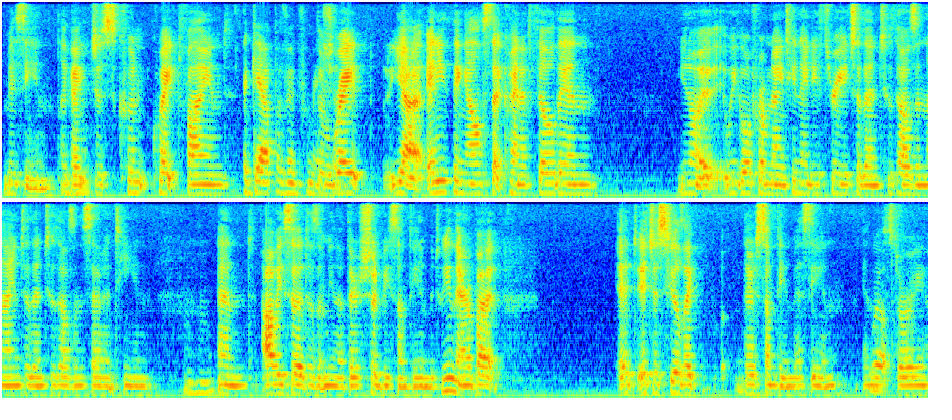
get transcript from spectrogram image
missing. Like I just couldn't quite find a gap of information. the right yeah anything else that kind of filled in you know it, we go from 1993 to then 2009 to then 2017 Mhm. and obviously that doesn't mean that there should be something in between there but it, it just feels like there's something missing in Well- the story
